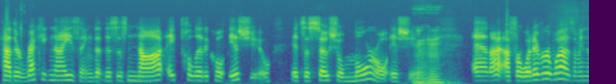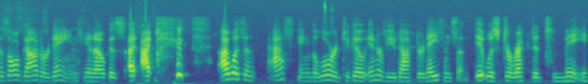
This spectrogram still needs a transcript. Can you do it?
how they're recognizing that this is not a political issue it's a social moral issue. Mm-hmm. And I, I, for whatever it was, I mean, this is all God ordained, you know, because I, I, I wasn't asking the Lord to go interview Dr. Nathanson. It was directed to me.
